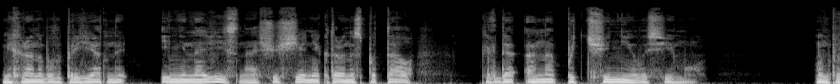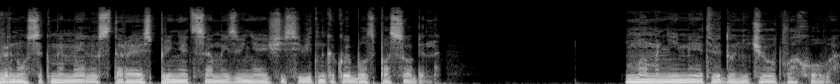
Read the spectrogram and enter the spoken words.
Михрану было приятно и ненавистно ощущение, которое он испытал, когда она подчинилась ему. Он повернулся к Мемелю, стараясь принять самый извиняющийся вид, на какой был способен. «Мама не имеет в виду ничего плохого.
